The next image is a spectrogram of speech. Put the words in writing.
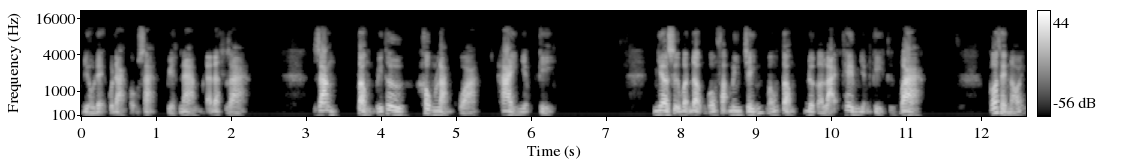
điều lệ của Đảng Cộng sản Việt Nam đã đặt ra, rằng Tổng Bí Thư không làm quá hai nhiệm kỳ. Nhờ sự vận động của ông Phạm Minh Chính và ông Tổng được ở lại thêm nhiệm kỳ thứ 3. Có thể nói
